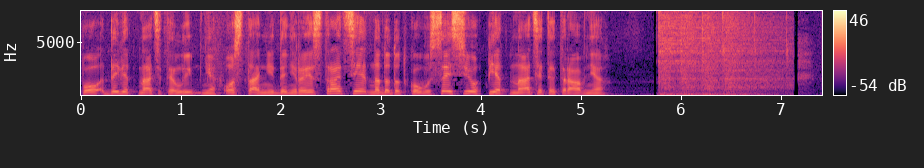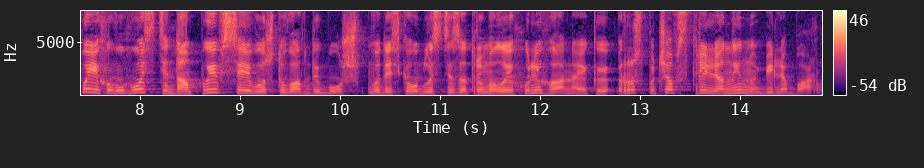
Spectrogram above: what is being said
по 19 липня. Останній день реєстрації на додаткову сесію 15 травня. Поїхав у гості, напився і влаштував дебош. В Одеській області затримали хулігана, який розпочав стрілянину біля бару.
